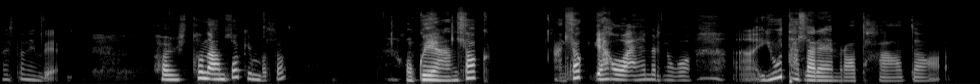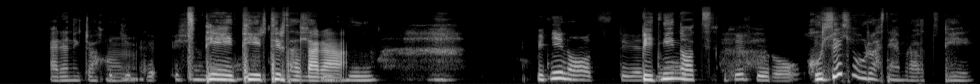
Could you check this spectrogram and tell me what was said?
хоёр дахь нь юм бэ? Хоёр дахь нь анлог юм болов? Үгүй аналог. Аналог яг амар нөгөө юу талаараа амар одохаа одоо арай нэг жоохон тий тэр тэр талаараа Бидний нууц тэгээд бидний нууц хүлээлгөөрөө хүлээлийн өрөө бас амар од тий.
